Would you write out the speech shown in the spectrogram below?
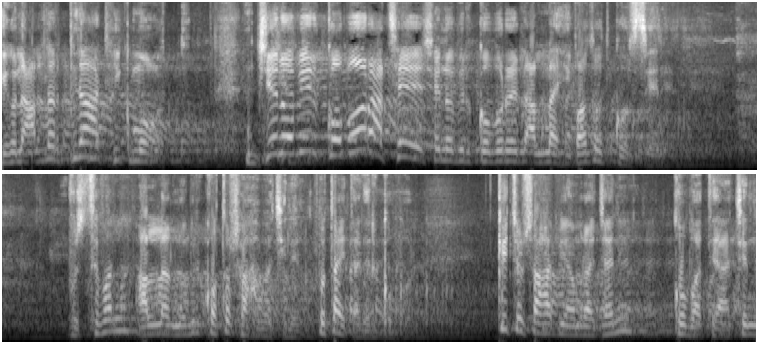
এগুলো আল্লাহর বিরাট হিকমত। যে নবীর কবর আছে, সে নবীর কবরের আল্লাহ হিফাজত করছেন। বুঝতে পারলাম আল্লাহ নবীর কত সাহাবা ছিলেন? কোথায় তাদের কবর? কিছু সাহাবি আমরা জানি, কোবাতে আছেন,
